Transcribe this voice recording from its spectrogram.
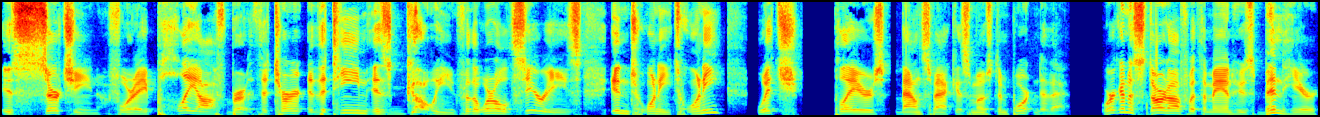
is searching for a playoff berth. The, ter- the team is going for the World Series in 2020. Which players' bounce back is most important to that? We're going to start off with a man who's been here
